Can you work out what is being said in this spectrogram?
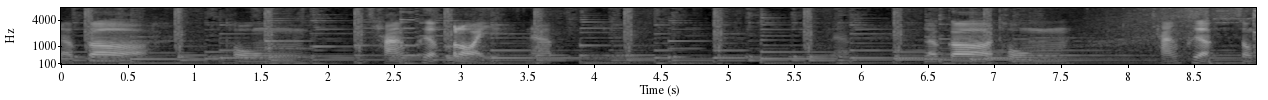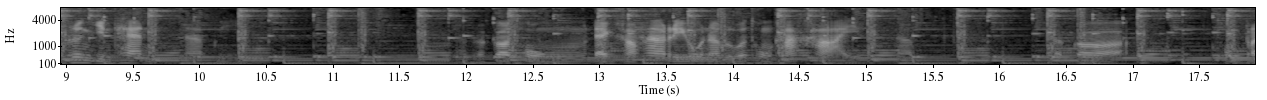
แล้วก็ธงช้างเผือกปล่อยนะครับนะครับ แล้วก็ธงช้างเผือกทรงเครื่องยินแท่นนะครับ แล้วก็ธงแดงขาวห้าริ้วนะครับหรือว่าธงค้าขายนะครับแล้วก็ธงไตร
